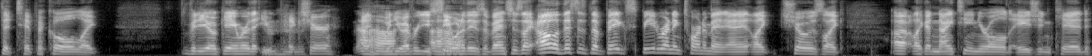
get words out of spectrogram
the typical like video gamer that you Mhm. picture and Uh-huh, when you ever you see uh-huh. one of these events it's like oh this is the big speedrunning tournament and it like shows like uh, like a 19 year old Asian kid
